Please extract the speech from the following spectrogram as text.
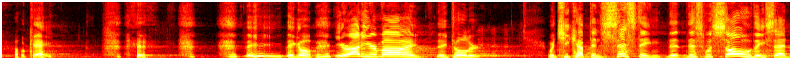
okay? they, they go, You're out of your mind, they told her. When she kept insisting that this was so, they said,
